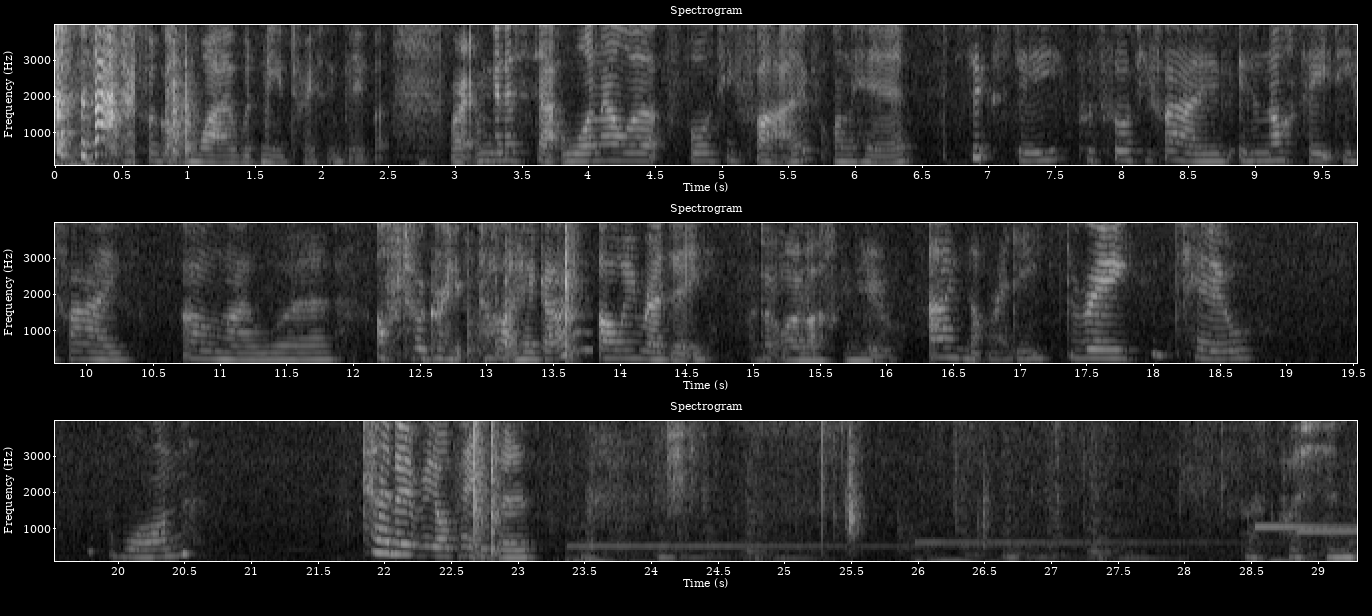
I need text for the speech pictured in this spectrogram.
I've forgotten why I would need tracing paper. Right, I'm gonna set 1 hour 45 on here. 60 plus 45 is not 85. Oh my word. Off to a great start here, guys. Are we ready? I don't know why I'm asking you. I'm not ready. Three, two, one. Turn over your paper. First question.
